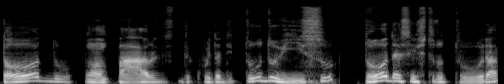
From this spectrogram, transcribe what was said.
todo um amparo, cuida de tudo isso, toda essa estrutura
